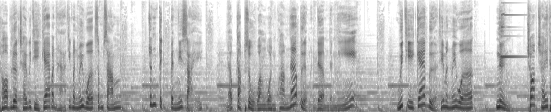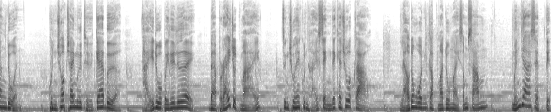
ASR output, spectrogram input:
ชอบเลือกใช้วิธีแก้ปัญหาที่มันไม่เวิร์กซ้ำๆ จนติดเป็นนิสัย แล้วกลับสู่วังวนความน่าเบื่อเหมือนเดิมดังนี้ วิธีแก้เบื่อที่มันไม่เวิร์ก 1. ชอบใช้ทางด่วน คุณชอบใช้มือถือแก้เบื่อ ไถดูไปเรื่อยๆ แบบไร้จุดหมาย ซึ่งช่วยให้คุณหายเซ็งได้แค่ชั่วคราว แล้วต้องวนกลับมาดูใหม่ซ้ำๆเหมือนยาเสพติด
